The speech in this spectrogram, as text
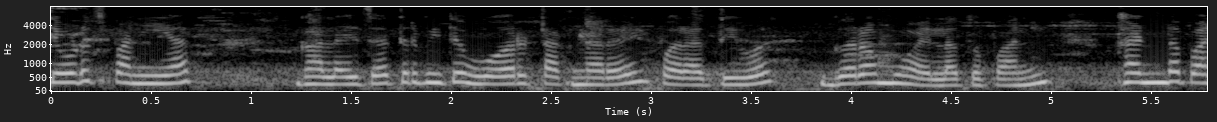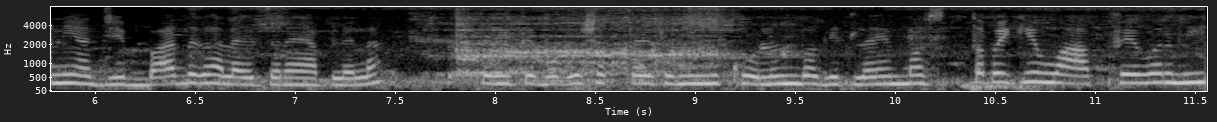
तेवढंच पाणी यात घालायचं आहे. तर मी ते वर टाकणार आहे परातीवर. गरम व्हायला तो पाणी. थंड पाणी अजिबात घालायचं नाही आपल्याला. तर इथे बघू शकता तुम्ही मी खोलून बघितलं आहे मस्तपैकी वाफेवर मी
